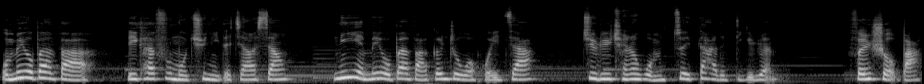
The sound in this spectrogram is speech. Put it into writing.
我没有办法离开父母去你的家乡，你也没有办法跟着我回家，距离成了我们最大的敌人，分手吧。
